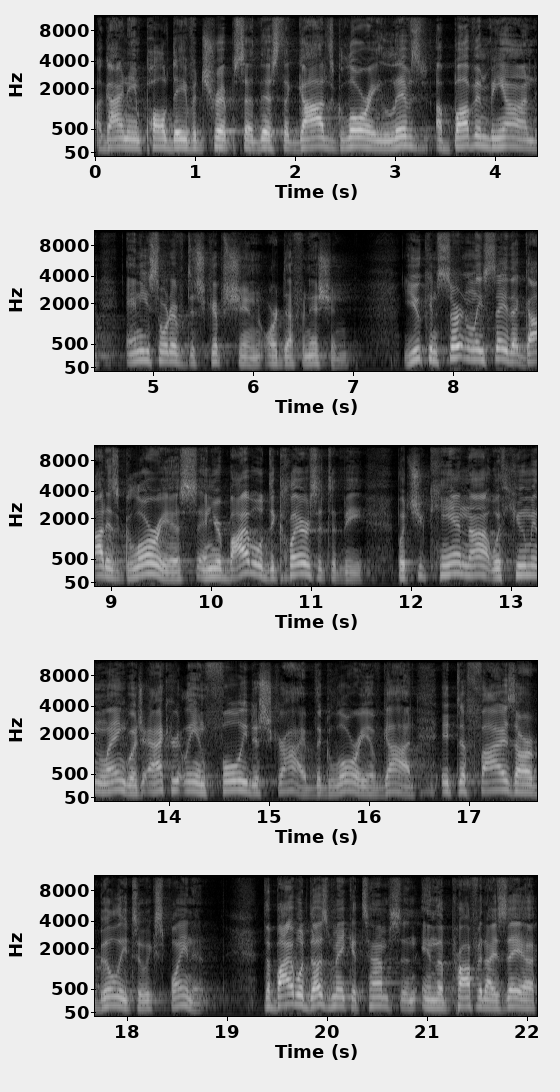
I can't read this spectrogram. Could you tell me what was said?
A guy named Paul David Tripp said this that God's glory lives above and beyond any sort of description or definition. You can certainly say that God is glorious, and your Bible declares it to be, but you cannot, with human language, accurately and fully describe the glory of God. It defies our ability to explain it. The Bible does make attempts. In, in, the prophet Isaiah,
